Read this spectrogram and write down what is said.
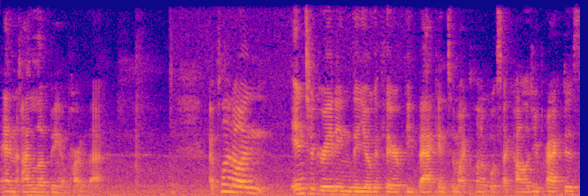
and I love being a part of that. I plan on integrating the yoga therapy back into my clinical psychology practice,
